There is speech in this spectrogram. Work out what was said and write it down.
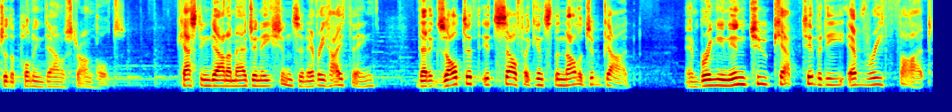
to the pulling down of strongholds, casting down imaginations and every high thing that exalteth itself against the knowledge of God, and bringing into captivity every thought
